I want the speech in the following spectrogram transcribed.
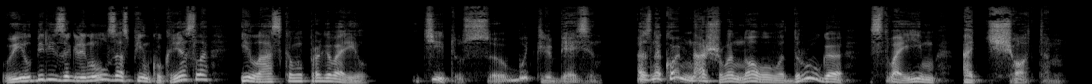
Уилбери заглянул за спинку кресла и ласково проговорил. «Титус, будь любезен, ознакомь нашего нового друга с твоим отчетом».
